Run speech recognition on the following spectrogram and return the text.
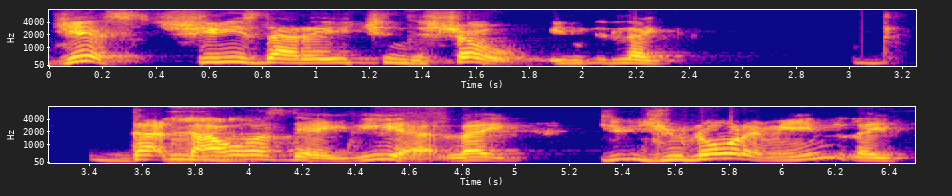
yes she's that age in the show in, like that that Mm. was the idea like you, you know what i mean like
